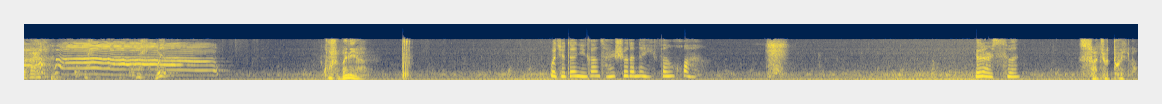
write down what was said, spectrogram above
哎，哭什么呀？哭什么你？我觉得你刚才说的那一番话有点酸。酸就对了。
